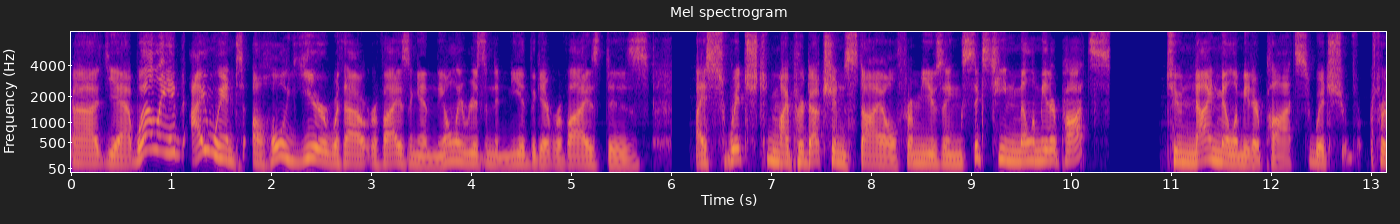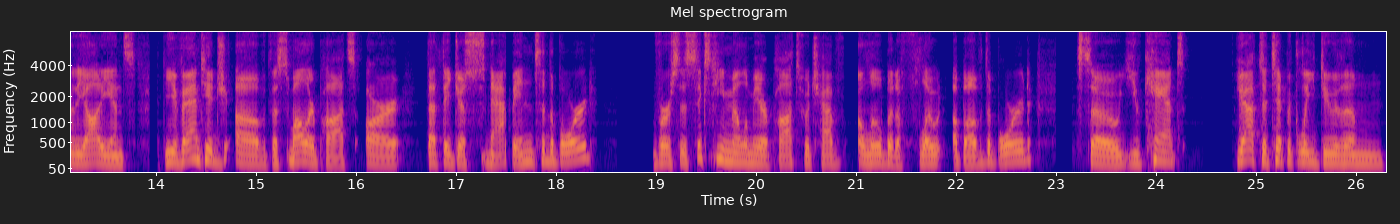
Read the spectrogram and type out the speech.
Uh, yeah. Well, it, I went a whole year without revising it, and the only reason it needed to get revised is I switched my production style from using 16 millimeter pots to 9 millimeter pots, which for the audience, the advantage of the smaller pots are that they just snap into the board versus 16 millimeter pots, which have a little bit of float above the board. So you can't, you have to typically do them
